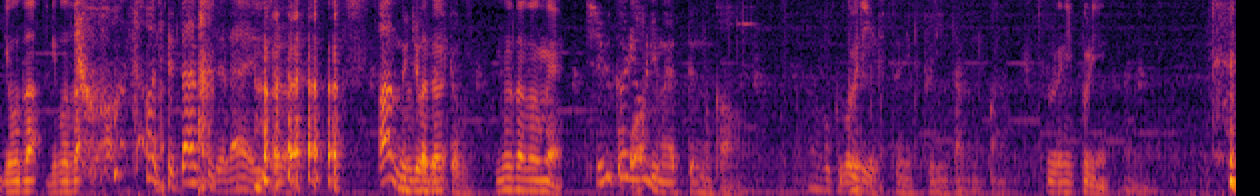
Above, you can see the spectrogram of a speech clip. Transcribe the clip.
餃子餃子。そうデザートじゃないでしょ。あんの餃子しかも。餃子がうめえ中華料理もやってんのか。僕プリン普通にプリン頼むかな。普通にプリン。普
